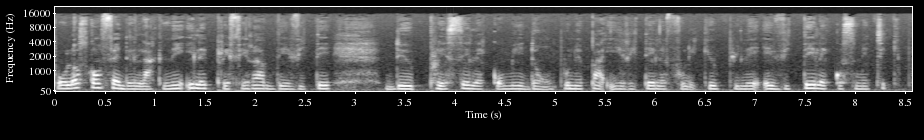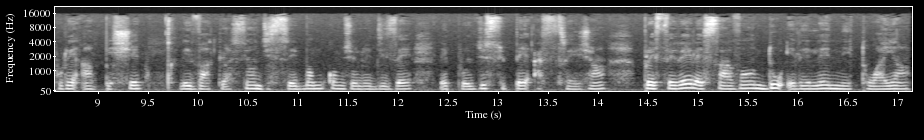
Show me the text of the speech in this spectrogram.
peau, lorsqu'on fait de l'acné, il est préférable d'éviter de presser les comedons pour ne pas irriter les follicules pilés, éviter les cosmétiques qui pourraient empêcher l'évacuation du sébum, comme je le disais, les produits super astringents, préférer les savons doux et les laits nettoyants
